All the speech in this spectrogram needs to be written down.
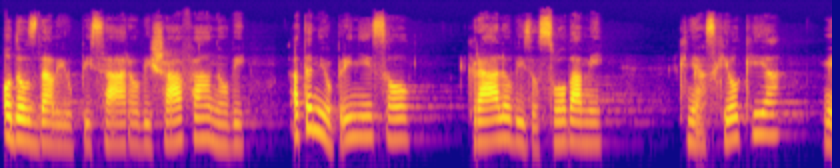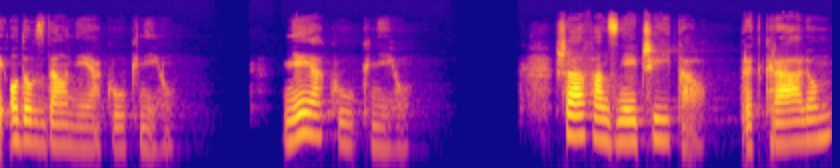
Odovzdal ju pisárovi Šáfánovi a ten ju priniesol kráľovi so slovami Kňaz Chilkia mi odovzdal nejakú knihu. Nejakú knihu. Šáfan z nej čítal pred kráľom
